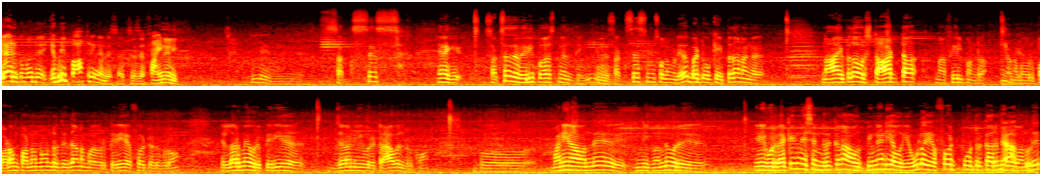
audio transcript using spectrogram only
எல்லாம் இருக்கும்போது எப்படி பார்க்குறீங்க அந்த சக்ஸஸை ஃபைனலி இல்லை இது சக்ஸஸ் எனக்கு சக்ஸஸ் வெரி பர்சனல் திங் இது சக்ஸஸ்னு சொல்ல முடியாது. பட் ஓகே இப்போ தான் நாங்கள் நான் இப்போ தான் ஒரு ஸ்டார்ட்டாக நான் ஃபீல் பண்ணுறேன் நம்ம ஒரு படம் பண்ணணுன்றதுக்கு தான் நம்ம ஒரு பெரிய எஃபர்ட் எடுக்கிறோம். எல்லாருமே ஒரு பெரிய ஜேர்னி ஒரு ட்ராவல் இருக்கும். இப்போது மணி நான் வந்து இன்னைக்கு வந்து ஒரு இன்னைக்கு ஒரு ரெக்கக்னேஷன் இருக்குன்னா அவர் பின்னாடி அவர் எவ்வளோ எஃபர்ட் போட்டிருக்காருன்றது வந்து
